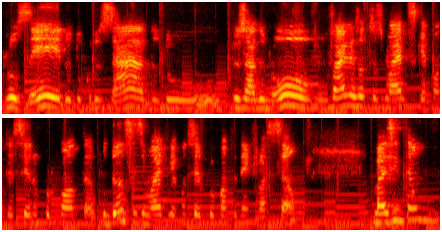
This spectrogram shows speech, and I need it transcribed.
cruzeiro, do cruzado, do cruzado novo, várias outras moedas que aconteceram por conta, mudanças de moedas que aconteceram por conta da inflação. Mas então,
